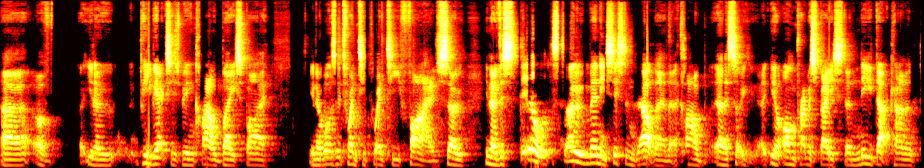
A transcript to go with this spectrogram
uh, of you know PBXs being cloud based by you know what was it 2025 so you know there's still so many systems out there that are cloud uh, so you know on premise based and need that kind of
